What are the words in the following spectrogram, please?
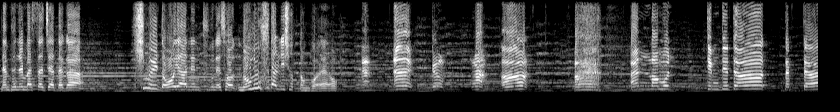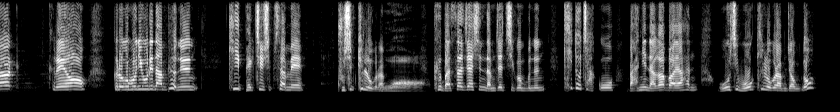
남편을 마사지하다가 힘을 넣어야 하는 부분에서 너무 후달리셨던 거예요. 아, 그, 아, 아, 아, 아, 너무 힘들다, 답답. 그래요. 그러고 보니 우리 남편은 키 173에 90kg. 와, 그 마사지 하신 남자 직원분은 키도 작고 많이 나가봐야 한 55kg 정도?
